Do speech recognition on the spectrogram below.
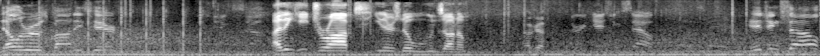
Delarue's body's here. I think he dropped. There's no wounds on him. Okay. They're engaging south. Engaging south.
